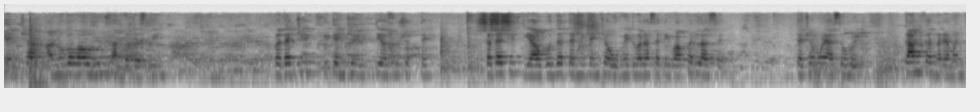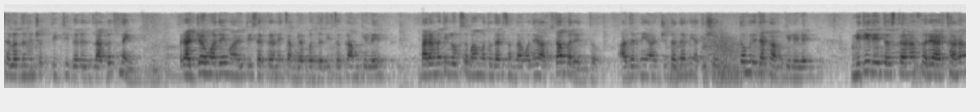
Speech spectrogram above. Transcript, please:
त्यांच्या अनुभवावरून सांगत असतील कदाचित ती त्यांची युक्ती असू शकते. कदाचित या अगोदर त्यांनी त्यांच्या उमेदवारासाठी वापरलं असेल. त्याच्यामुळे असं होईल. काम करणाऱ्या माणसाला धनशक्तीची गरज लागत नाही. राज्यामध्ये महायुती सरकारने चांगल्या पद्धतीचं काम केलं आहे बारामती लोकसभा मतदारसंघामध्ये आत्तापर्यंत आदरणीय अजितदादांनी अतिशय उत्तमरित्या काम केलेलं आहे निधी देत असताना खऱ्या अर्थानं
